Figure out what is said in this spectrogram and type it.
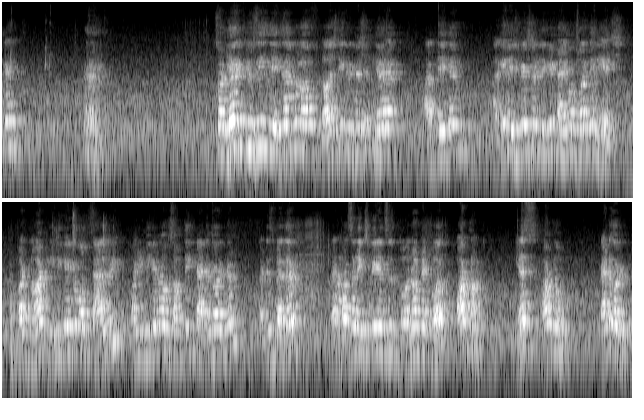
Okay? So here if you see the example of logistic regression, here I have taken again educational degree, time of work and age, but not indicative of salary, but indicative of something categorical, that is whether that person experiences burnout at work or not. Yes or no, categorical,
